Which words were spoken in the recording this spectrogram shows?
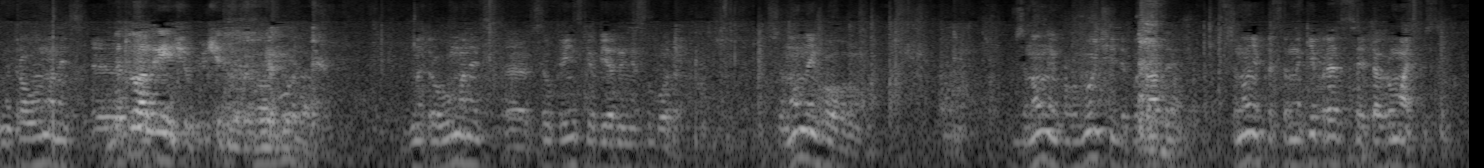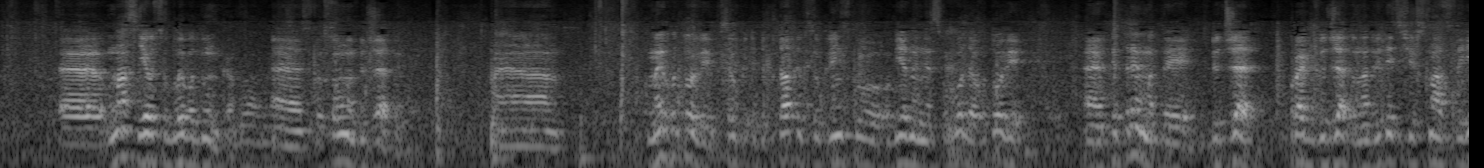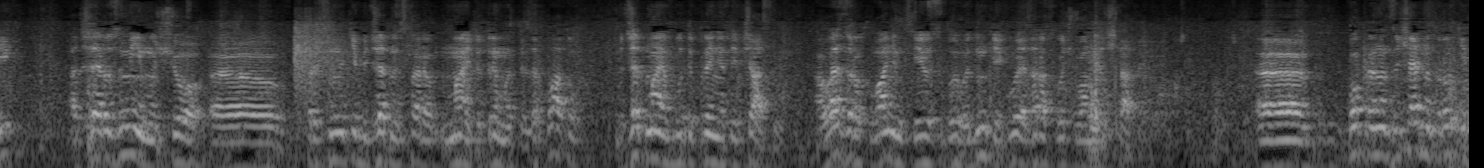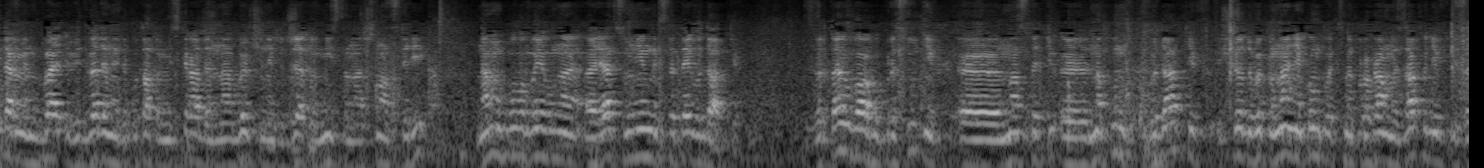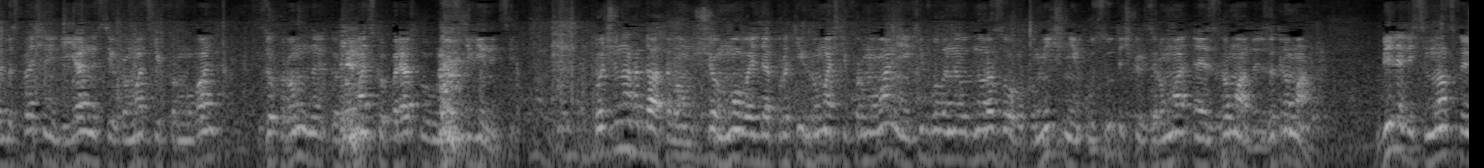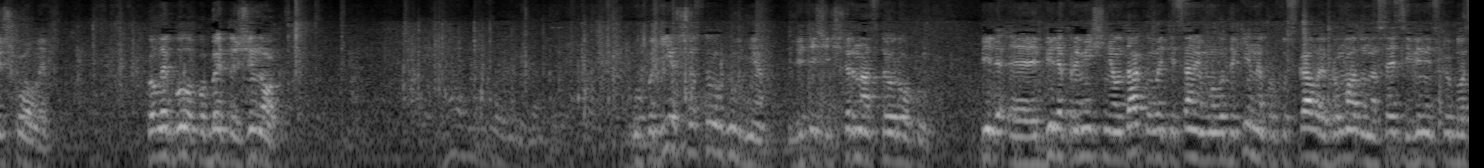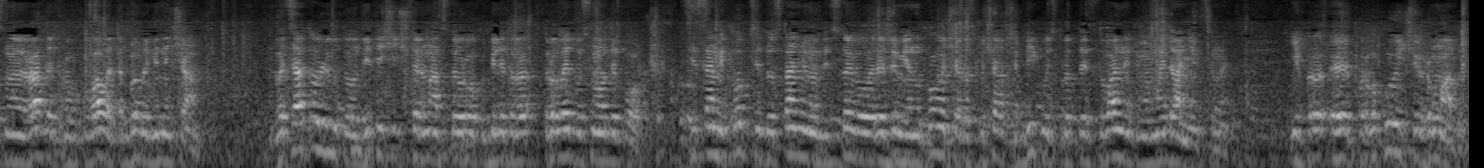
Дмитро Уманець, е, Дмитро Андрійовичу, включіть. Дмитро Уманець, е, Всеукраїнське об'єднання Свобода. Шановний голово, шановний головуючий, депутати, шановні представники преси та громадськості. Е, У нас є особлива думка стосовно бюджету. Ми готові, депутати Всеукраїнського об'єднання Свобода готові підтримати бюджет, проект бюджету на 2016 рік, адже розуміємо, що е, працівники бюджетної сфери мають отримати зарплату. Бюджет має бути прийнятий вчасно, але з урахуванням цієї особливої думки, яку я зараз хочу вам зачитати. Е, Попри надзвичайно короткий термін, відведений депутатом міськради на вивчення бюджету міста на 16 рік, нами було виявлено ряд сумнівних статей видатків. Звертаю увагу присутніх е, на, статтю, е, на пункт видатків щодо виконання комплексної програми заходів із забезпечення діяльності громадських формувань з охорони громадського порядку у місті Вінниці. Хочу нагадати вам, що мова йде про ті громадські формування, які були неодноразово помічені у сутичках з, е, з громадою. Зокрема, біля 18-ї школи, коли було побито жінок. У подіях 6 грудня 2014 року біля, е, біля приміщення ОДА, коли ті самі молодики не пропускали громаду на сесії Вінницької обласної ради, провокували та били вінничан. 20 лютого 2014 року біля тролейбусного депо ці самі хлопці до останнього відстоювали режим Януковича, розпочавши бійку з протестувальниками майданівцями і е, провокуючи громаду.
